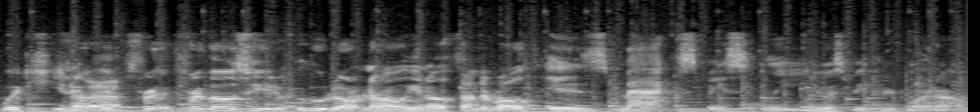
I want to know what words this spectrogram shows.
Which, you know, for, for those who, who don't know, you know, Thunderbolt is max basically USB 3.0.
